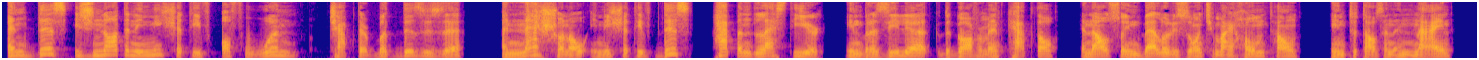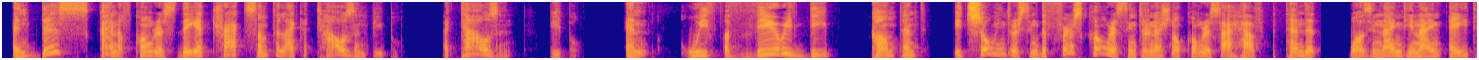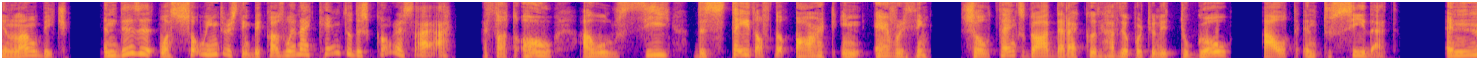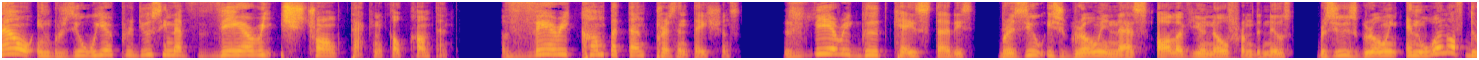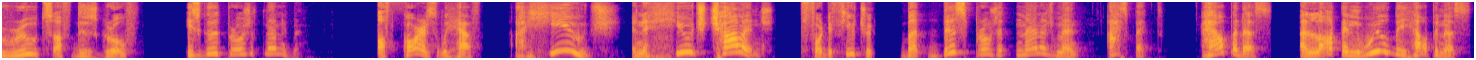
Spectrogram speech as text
And this is not an initiative of one chapter, but this is a, a national initiative. This happened last year in Brasilia, the government capital, and also in Belo Horizonte, my hometown, in 2009. And this kind of Congress, they attract something like a thousand people, a thousand people and with a very deep content. It's so interesting. The first Congress, International Congress I have attended was in 1998 in Long Beach. And this was so interesting because when I came to this Congress, I, I, I thought, oh, I will see the state of the art in everything. So thanks God that I could have the opportunity to go out and to see that. And now in Brazil, we are producing a very strong technical content very competent presentations, very good case studies. Brazil is growing, as all of you know from the news. Brazil is growing, and one of the roots of this growth is good project management. Of course, we have a huge and a huge challenge for the future, but this project management aspect helped us a lot and will be helping us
